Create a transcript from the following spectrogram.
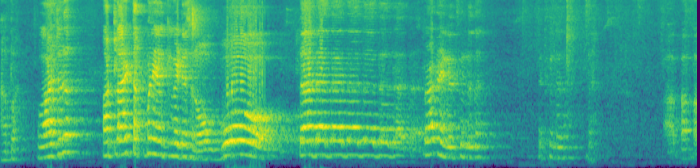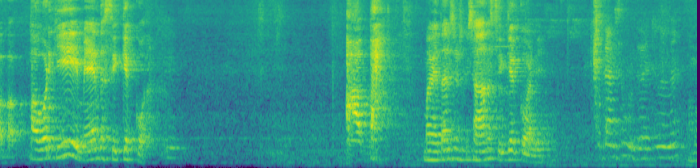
అబ్బా వాడు అట్లా టక్మని వెనక్కి పెట్టేస్తాను ఓ దా దా దా దా దా దా దా రా నేను ఎత్తుకుంటుందా ఎత్తుకుంటుందా మా వాడికి మెయిన్గా సిగ్గు ఎక్కువ. మా యథాన్షుడికి చాలా సిగ్గు ఎక్కువ అండి. దాంట్లో ముందు పెట్టినా అమ్మ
